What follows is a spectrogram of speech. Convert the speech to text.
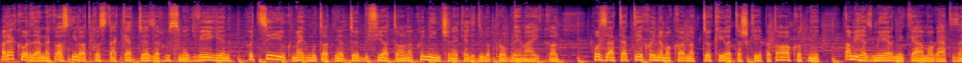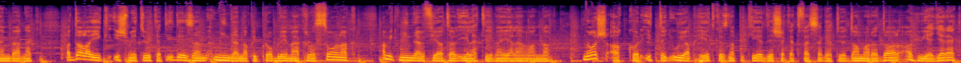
A rekordernek azt nyilatkozták 2021 végén, hogy céljuk megmutatni a többi fiatalnak, hogy nincsenek egyedül a problémáikkal. Hozzátették, hogy nem akarnak tökéletes képet alkotni, amihez mérni kell magát az embernek. A dalaik, ismét őket idézem, mindennapi problémákról szólnak, amik minden fiatal életében jelen vannak. Nos, akkor itt egy újabb hétköznapi kérdéseket feszegető damara dal, a Hülye gyerek,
